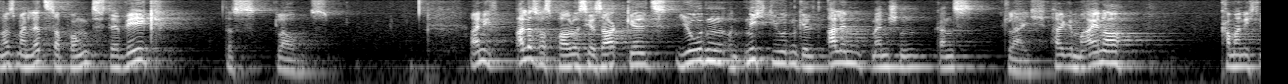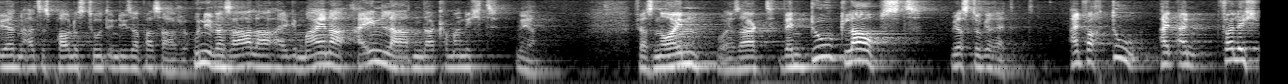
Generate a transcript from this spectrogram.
Das ist mein letzter Punkt, der Weg des Glaubens. Eigentlich alles, was Paulus hier sagt, gilt Juden und Nichtjuden, gilt allen Menschen ganz gleich. Allgemeiner kann man nicht werden, als es Paulus tut in dieser Passage. Universaler, allgemeiner, einladender kann man nicht werden. Vers 9, wo er sagt, wenn du glaubst, wirst du gerettet. Einfach du, ein, ein völlig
